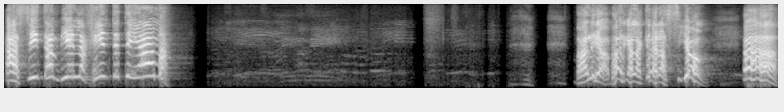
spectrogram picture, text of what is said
Así también la gente te ama. Valga, valga la aclaración. Ah,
